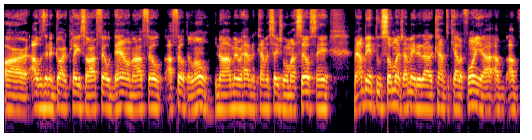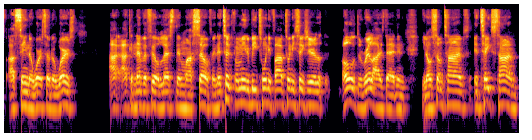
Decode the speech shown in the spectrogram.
or I was in a dark place or I felt down or I felt I felt alone. You know, I remember having a conversation with myself saying, "Man, I've been through so much. I made it out of Compton, California. I, have I've I've seen the worst of the worst. I, I can never feel less than myself. And it took for me to be 25, 26 years old to realize that. And you know, sometimes it takes time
